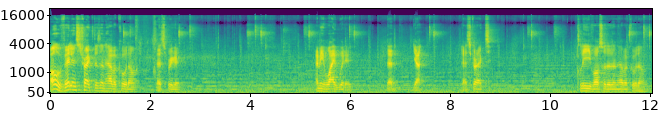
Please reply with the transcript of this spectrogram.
Oh, Valiant Strike doesn't have a cooldown. That's pretty good. I mean, why would it? That, yeah, that's correct. Cleave also doesn't have a cooldown.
